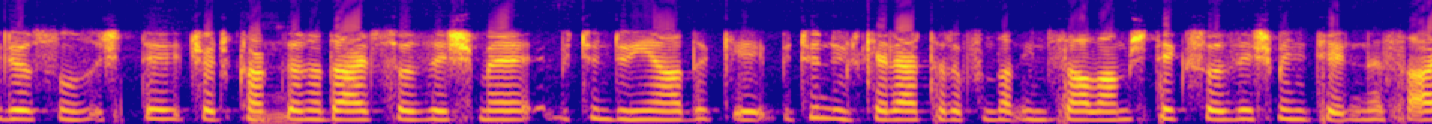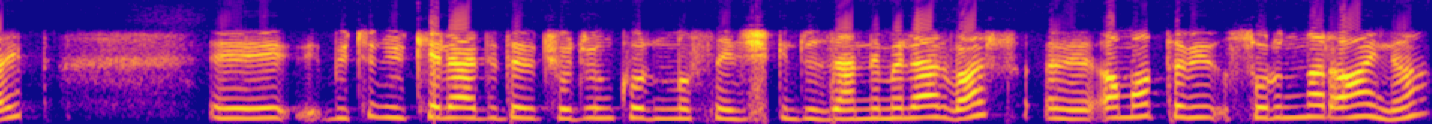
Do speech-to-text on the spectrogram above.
Biliyorsunuz işte çocuk haklarına dair sözleşme bütün dünyadaki bütün ülkeler tarafından imzalanmış tek sözleşme niteliğine sahip. Ee, bütün ülkelerde de çocuğun korunmasına ilişkin düzenlemeler var. Ee, ama tabi sorunlar aynı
